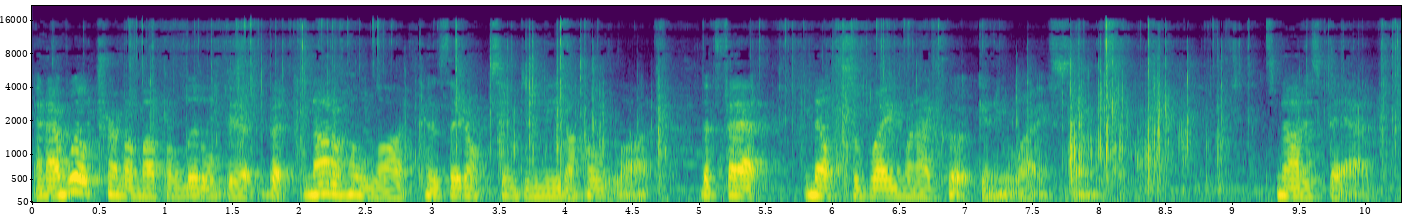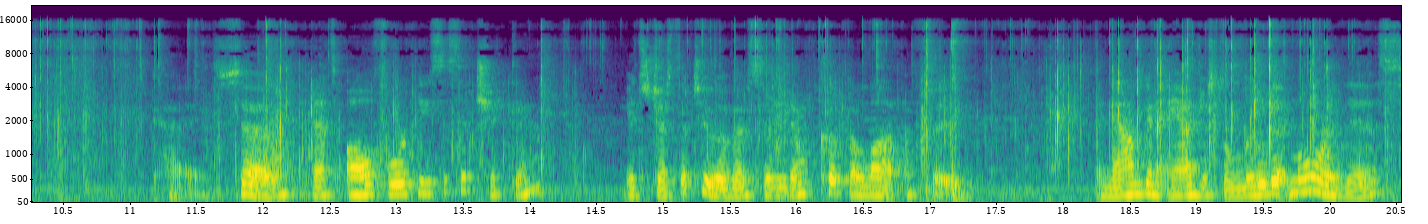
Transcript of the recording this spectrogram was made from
And I will trim them up a little bit, but not a whole lot because they don't seem to need a whole lot. The fat melts away when I cook anyway, so it's not as bad. So that's all four pieces of chicken. It's just the two of us, so we don't cook a lot of food. And now I'm gonna add just a little bit more of this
